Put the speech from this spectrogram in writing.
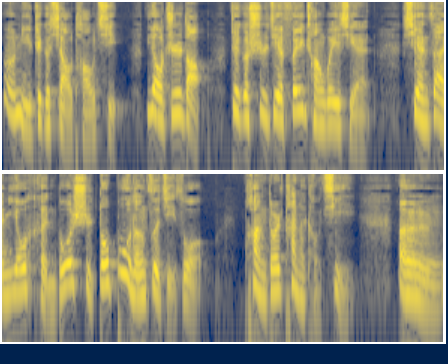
呃，你这个小淘气，要知道这个世界非常危险，现在你有很多事都不能自己做。胖墩儿叹了口气：“呃，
